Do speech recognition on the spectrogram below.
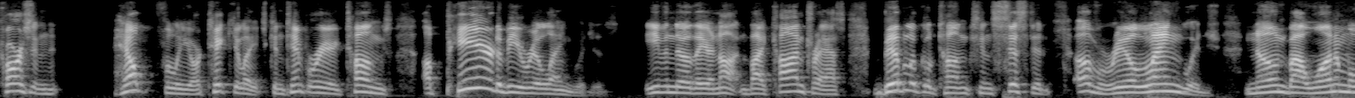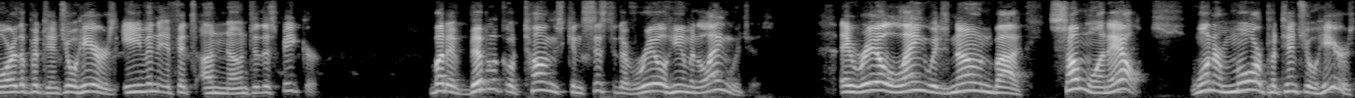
Carson helpfully articulates contemporary tongues appear to be real languages, even though they are not. And by contrast, biblical tongues consisted of real language known by one or more of the potential hearers, even if it's unknown to the speaker. But if biblical tongues consisted of real human languages, a real language known by someone else, one or more potential hearers,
